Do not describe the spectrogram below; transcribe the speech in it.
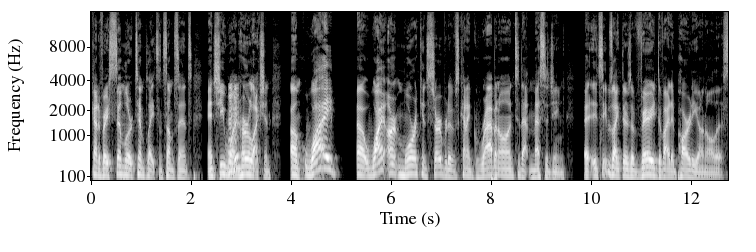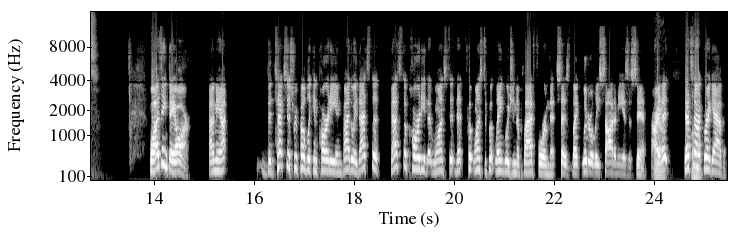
kind of very similar templates in some sense, and she won Mhm. her election. Um, why, uh, why aren't more conservatives kind of grabbing on to that messaging? It it seems like there's a very divided party on all this. Well, I think they are. I mean, I, the Texas Republican Party, and by the way, that's the that's the party that wants to that put, wants to put language in the platform that says like literally sodomy is a sin. All right, Yeah. that, that's Uh-huh. not Greg Abbott.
